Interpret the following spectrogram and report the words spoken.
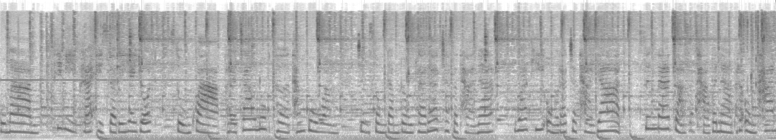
กุมาร ที่มีพระอิสริยยศ สูงกว่าพระเจ้าลูกเธอทั้งปวง จึงทรงดำรงพระราชสถานะว่าที่องค์รัชทายาทซึ่งน่าจะสถาปนาพระองค์ท่าน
